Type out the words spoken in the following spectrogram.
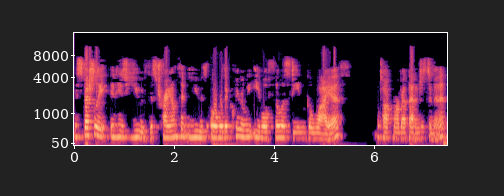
especially in his youth, this triumphant youth over the clearly evil Philistine Goliath. We'll talk more about that in just a minute.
